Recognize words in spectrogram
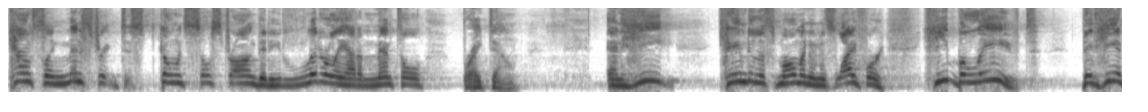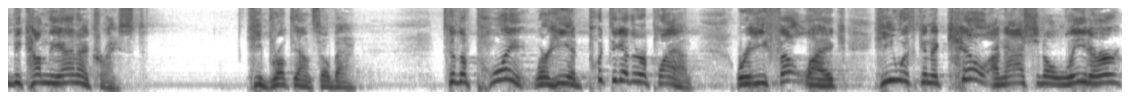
counseling, ministering, just going so strong that he literally had a mental breakdown. And he came to this moment in his life where he believed that he had become the Antichrist. He broke down so bad to the point where he had put together a plan where he felt like he was going to kill a national leader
